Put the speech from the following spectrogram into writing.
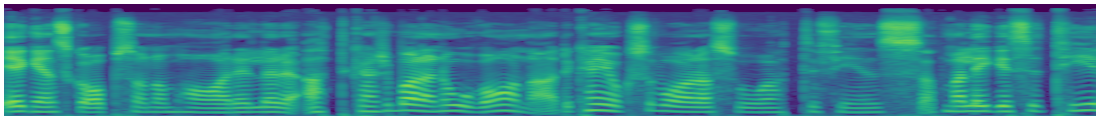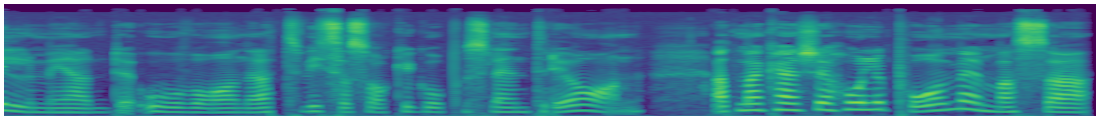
egenskap som de har eller att kanske bara en ovana. Det kan ju också vara så att det finns, att man lägger sig till med ovanor, att vissa saker går på slentrian. Att man kanske håller på med en massa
